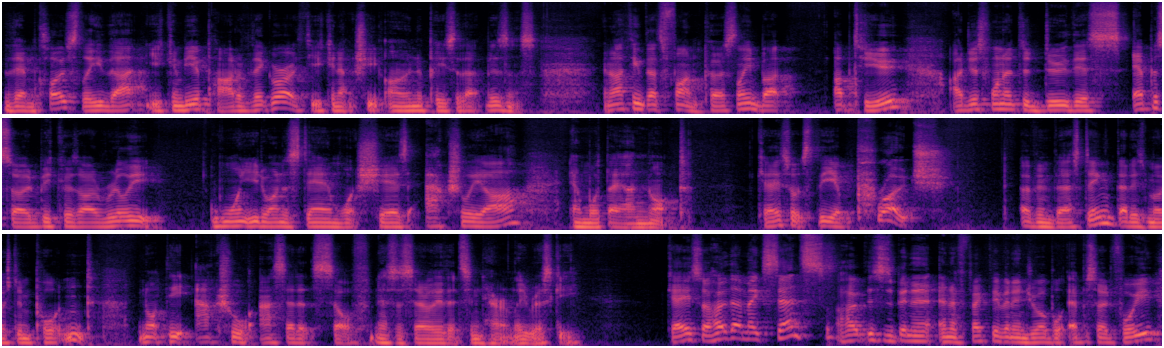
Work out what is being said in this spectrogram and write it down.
them closely that you can be a part of their growth. You can actually own a piece of that business. And I think that's fun personally, but up to you. I just wanted to do this episode because I really want you to understand what shares actually are and what they are not. Okay, so it's the approach of investing that is most important, not the actual asset itself necessarily that's inherently risky. Okay, so I hope that makes sense. I hope this has been an effective and enjoyable episode for you.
